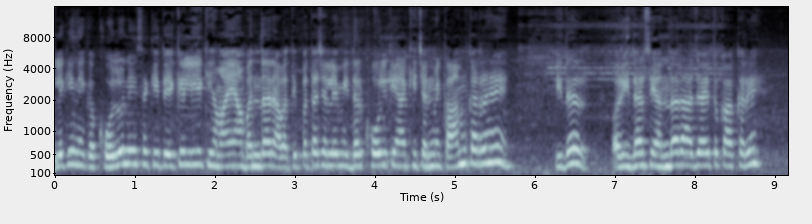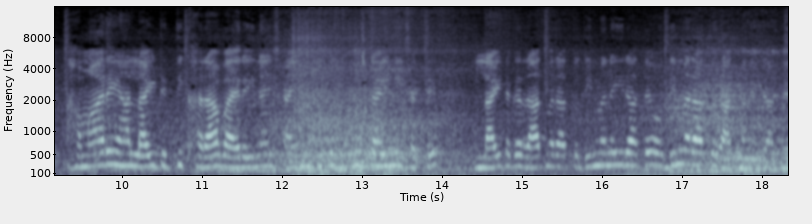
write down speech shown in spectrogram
लेकिन एक खोलो नहीं सकी थे एक लिए कि हमारे यहाँ बंदर आवत है। पता चले हम इधर खोल के यहाँ किचन में काम कर रहे हैं, इधर, और इधर से अंदर आ जाए तो क्या करें? हमारे यहाँ लाइट इतनी ख़राब आ रही ना, इस टाइम में कि कुछ कुछ कह ही नहीं सकते। लाइट अगर रात में रात तो दिन में नहीं रहते, और दिन में रात तो रात में नहीं रहते।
